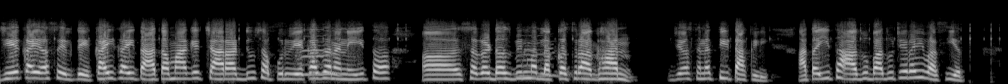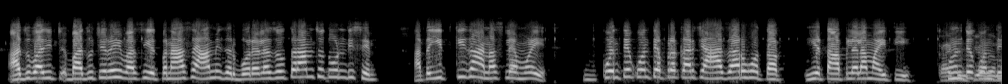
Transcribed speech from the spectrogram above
जे काही असेल ते काही काही तर आता मागे चार आठ दिवसापूर्वी एका जणाने इथं अं, सगळं डस्टबिन मधला कचरा घाण जे असते ना ती टाकली. आता इथं आजूबाजूचे रहिवासी आहेत. आजूबाजूचे बाजूचे रहिवासी आहेत पण असं आम्ही जर बोलायला जाऊ तर आमचं तोंड दिसेल. आता इतकी घाण असल्यामुळे कोणत्या कोणत्या प्रकारचे आजार होतात हे तर आपल्याला माहिती आहे. कोणते- कोणते?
